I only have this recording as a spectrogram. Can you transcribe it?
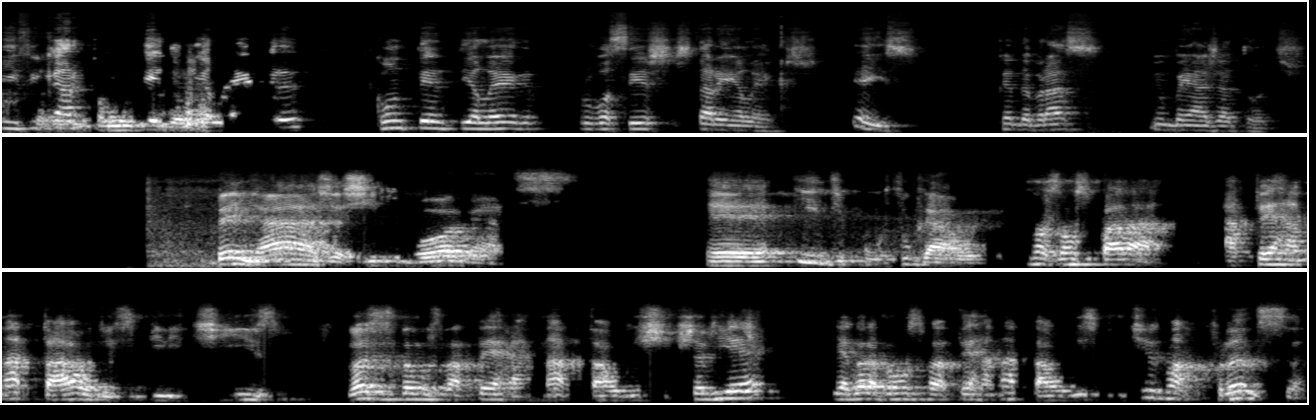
e ficar contente e alegre, contente e alegre por vocês estarem alegres. É isso. Um grande abraço e um bem-aja a todos. Bem-aja, Chico Bogas. É, e de Portugal, nós vamos para a terra natal do Espiritismo. Nós estamos na terra natal do Chico Xavier e agora vamos para a terra natal do Espiritismo, a França.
